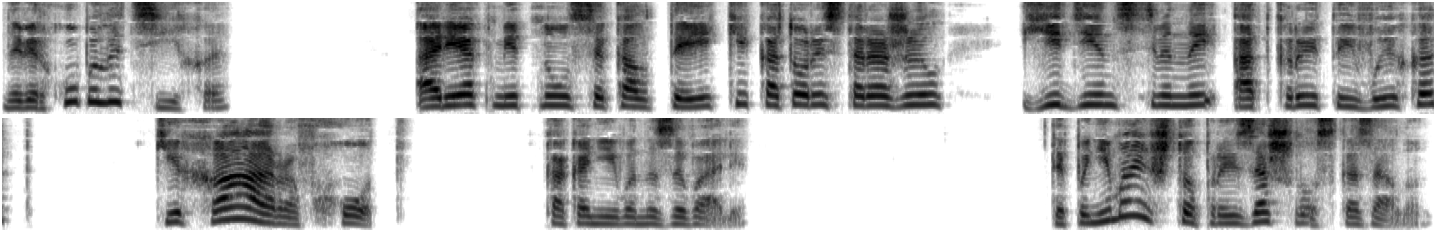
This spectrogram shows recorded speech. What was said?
Наверху было тихо. Орех метнулся к Алтейке, который сторожил единственный открытый выход — Кихара вход как они его называли. — Ты понимаешь, что произошло? — сказал он.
